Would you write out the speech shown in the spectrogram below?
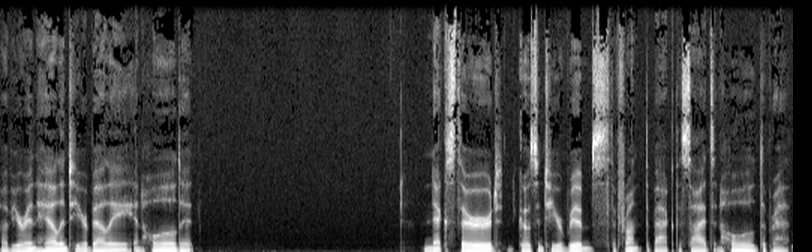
of your inhale into your belly and hold it. Next third goes into your ribs, the front, the back, the sides, and hold the breath.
